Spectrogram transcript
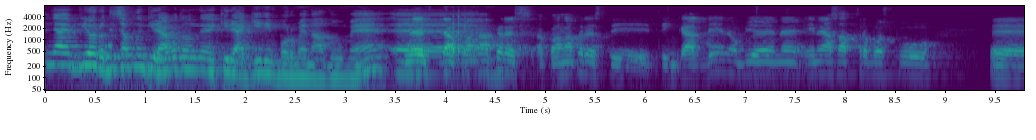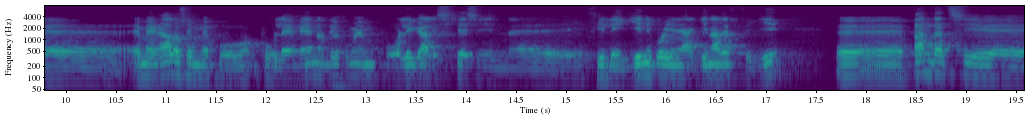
μια δύο ερωτήσεις από τον Κυριακό, τον ε, Κυριακίδη μπορούμε να δούμε. Ναι, αφού ανάφερες, την Καλή, η οποία είναι, είναι ένας άνθρωπος που ε, ε, μεγάλωσε με που, που λέμε, ότι έχουμε πολύ καλή σχέση ε, φιλική, οικογενειακή, αδερφική. Ε, πάντα έτσι ε,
